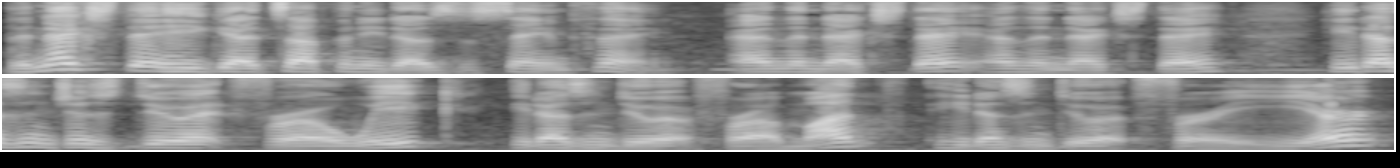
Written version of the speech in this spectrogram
the next day he gets up and he does the same thing. And the next day and the next day. He doesn't just do it for a week, he doesn't do it for a month, he doesn't do it for a year,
